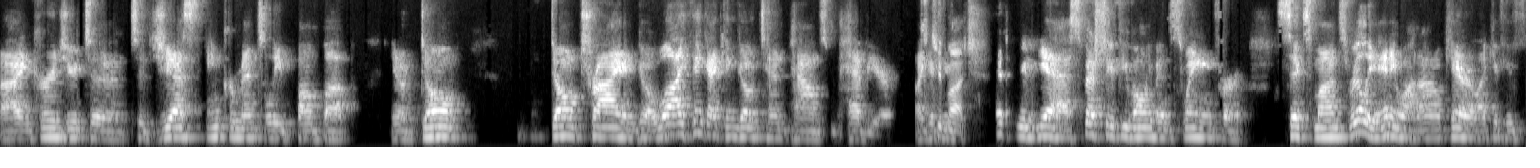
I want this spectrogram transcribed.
I encourage you to to just incrementally bump up. You know, don't don't try and go. Well, I think I can go ten pounds heavier. Like too much. Yeah, especially if you've only been swinging for six months. Really, anyone. I don't care. Like if you've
